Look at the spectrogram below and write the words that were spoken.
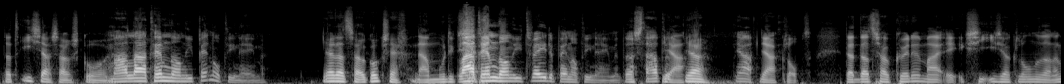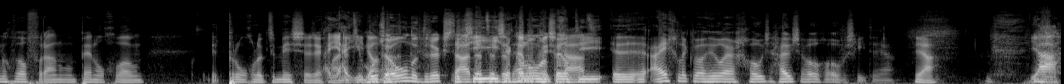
dat Isa zou scoren. Maar laat hem dan die penalty nemen. ja, dat zou ik ook zeggen. Nou moet ik Laat zeggen- hem dan die tweede penalty nemen. Dan staat het... Ja, Ja, ja. ja, klopt. Dat, dat zou kunnen, maar ik, ik zie Isaac Londen dan ook nog wel vooraan om een panel gewoon het per ongeluk te missen. Zeg Ja, maar. ja, dat je hij dan moet zo onder druk ik staat zie dat het dat helemaal misgaat. penalty eh, eigenlijk wel heel erg huizenhoog overschieten. Ja. Ja, Ja,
